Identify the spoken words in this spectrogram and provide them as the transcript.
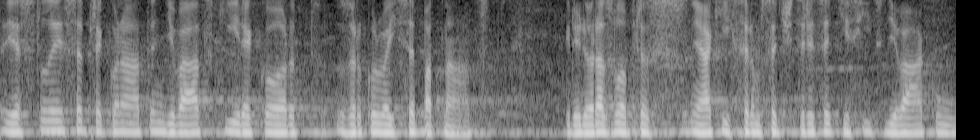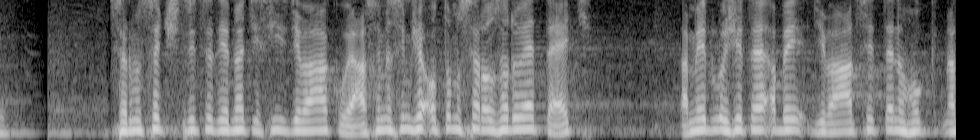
jestli se překoná ten divácký rekord z roku 2015, kdy dorazilo přes nějakých 740 tisíc diváků. 741 tisíc diváků. Já si myslím, že o tom se rozhoduje teď. Tam je důležité, aby diváci ten hok, na,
